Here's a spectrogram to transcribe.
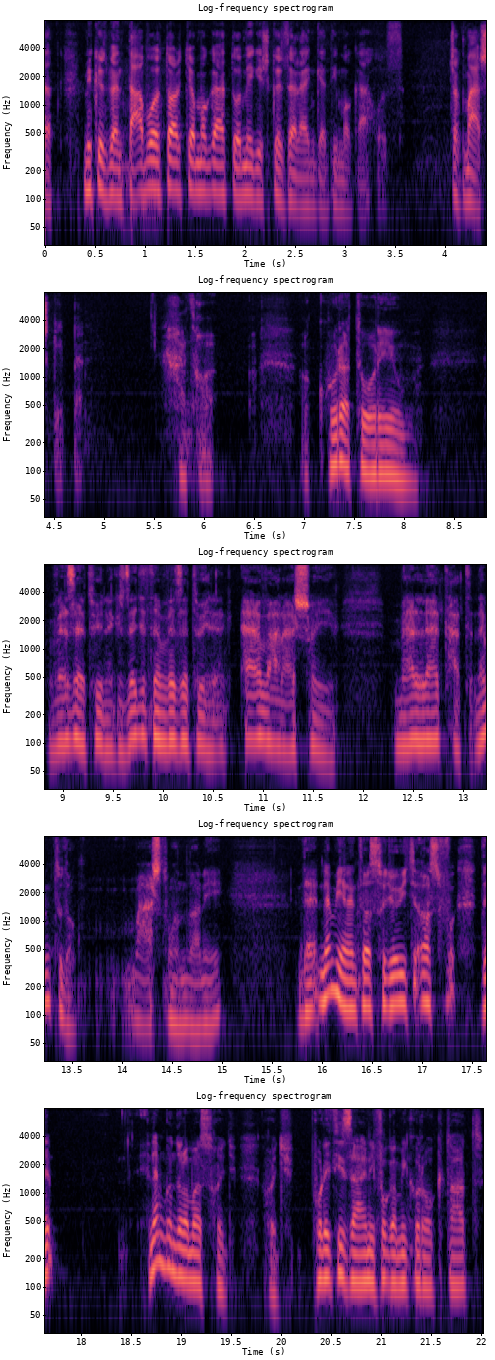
Tehát miközben távol tartja magától, mégis közel engedi magához. Csak másképpen. Hát ha a kuratórium vezetőinek, az egyetem vezetőinek elvárásai mellett, hát nem tudok mást mondani, de nem jelenti azt, hogy ő így azt fog, de nem gondolom azt, hogy, hogy politizálni fog, amikor oktat,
